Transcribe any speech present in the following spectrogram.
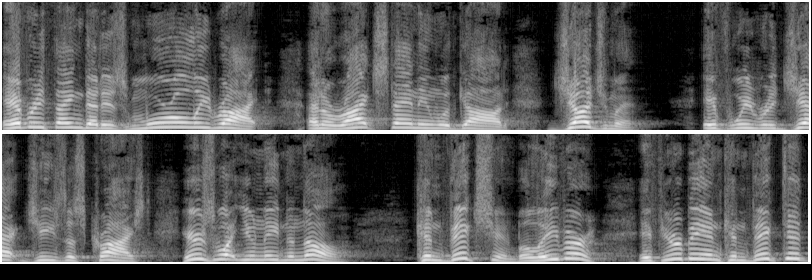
Everything that is morally right and a right standing with God. Judgment if we reject Jesus Christ. Here's what you need to know conviction. Believer, if you're being convicted,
